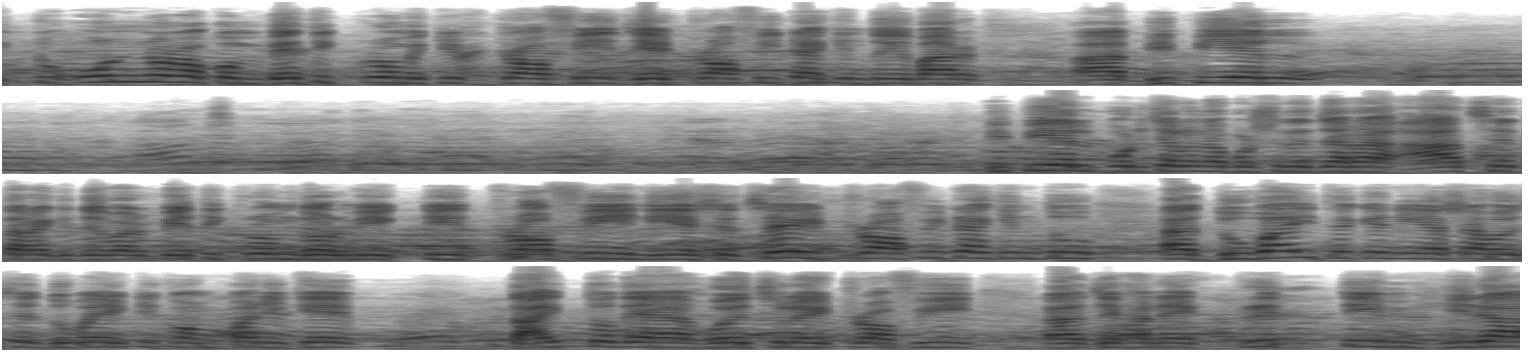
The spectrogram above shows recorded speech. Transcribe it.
একটু অন্যরকম ব্যতিক্রম একটি ট্রফি, যে ট্রফিটা কিন্তু এবার বিপিএল বিপিএল পরিচালনা পরিষদের যারা আছে, তারা কিন্তু এবার ব্যতিক্রম ধর্মী একটি ট্রফি নিয়ে এসেছে। এই ট্রফিটা কিন্তু দুবাই থেকে নিয়ে আসা হয়েছে। দুবাই একটি কোম্পানিকে দায়িত্ব দেওয়া হয়েছিল এই ট্রফি যেখানে কৃত্রিম হীরা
